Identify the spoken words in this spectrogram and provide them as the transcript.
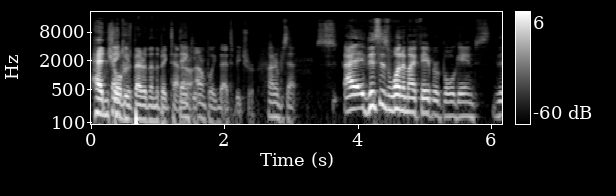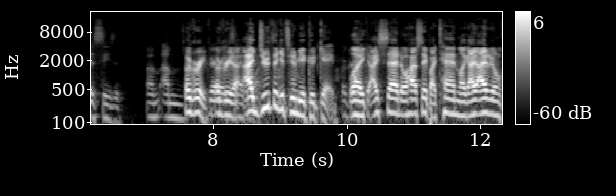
head and shoulders better than the Big Ten. I don't, you. I don't believe that to be true. Hundred percent. I This is one of my favorite bowl games this season. I'm, I'm Agreed. very Agreed. to I do think it's going to be a good game. Agreed. Like I said, Ohio State by ten. Like I, I don't.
